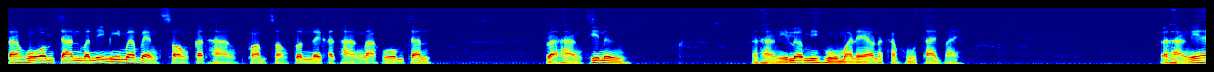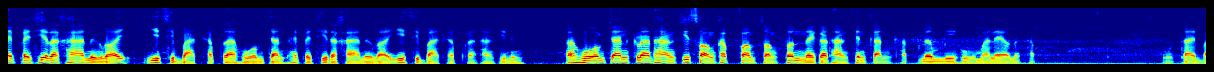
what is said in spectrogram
ราหูอมจันทร์วันนี้มีมาแบ่ง 2 กระถางฟอร์ม 2 ต้นในกระถางราหูอมจันทร์กระถางที่ 1 กระถางนี้เริ่มมีหูมาแล้วนะครับ หูใต้ใบกระถางนี้ให้ไปที่ราคา 120 บาทครับราหูอมจันทร์ให้ไปที่ราคา 120 บาทครับกระถางที่ 1 หูอมจันทร์กระถางที่ 2 ครับฟอร์ม2 ต้นในกระถางเช่นกันครับ เริ่มมีหูมาแล้วนะครับ หูใต้ใบ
